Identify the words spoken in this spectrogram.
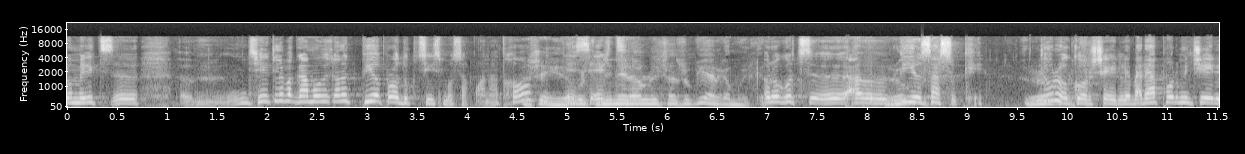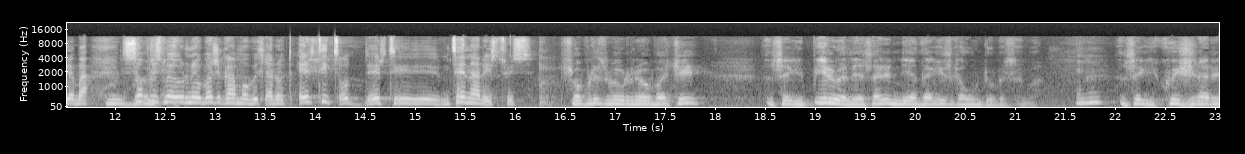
რომელიც შეიძლება გამოვიყენოთ ბიოპროდუქციის მოსაყვანად, ხო? ეს ერთი მინერალური სასუქი არ გამოიყენება. როგორც ბიოსასუქი. თუ როგორ შეიძლება, რა ფორმით შეიძლება სოფლის მეურნეობაში გამოვიყენოთ ერთი ერთი სცენარისთვის? სოფლის მეურნეობაში ესე იგი პირველი ეს არის ნიადაგის გაუმჯობესება. აჰა. ესე იგი ქვიშნარი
